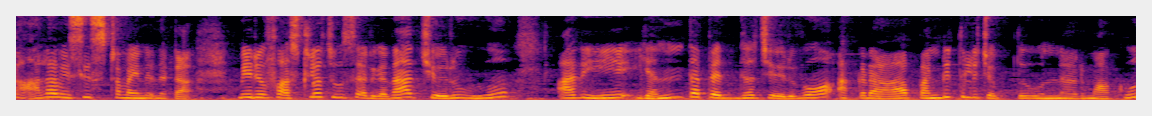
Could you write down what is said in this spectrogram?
చాలా విశిష్టమైనదట. మీరు ఫస్ట్లో చూశారు కదా చెరువు. అది ఎంత పెద్ద చెరువో అక్కడ పండితులు చెప్తూ ఉన్నారు మాకు.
